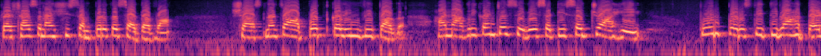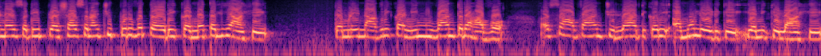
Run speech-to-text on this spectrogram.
प्रशासनाशी संपर्क साधावा. शासनाचा आपत्कालीन विभाग हा नागरिकांच्या सेवेसाठी सज्ज आहे. पूर परिस्थितीला हाताळण्यासाठी प्रशासनाची पूर्वतयारी करण्यात आली आहे. त्यामुळे नागरिकांनी निवांत राहावं असं आवाहन जिल्हाधिकारी अमोल येडगे यांनी केलं आहे.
